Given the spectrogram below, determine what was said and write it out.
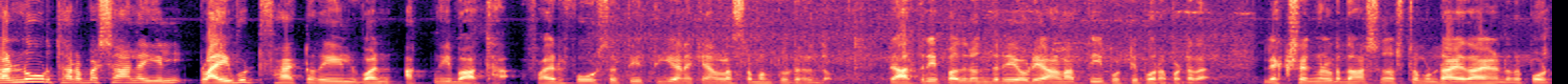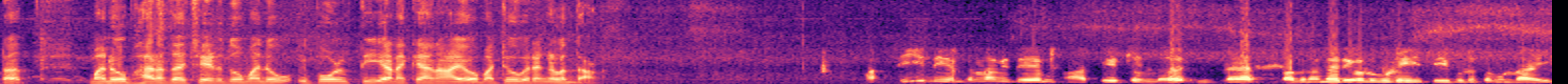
കണ്ണൂർ ധർമ്മശാലയിൽ പ്ലൈവുഡ് ഫാക്ടറിയിൽ വൻ അഗ്നിബാധ. ഫയർഫോഴ്സ് എത്തി തീ അണയ്ക്കാനുള്ള ശ്രമം തുടരുന്നു. രാത്രി പതിനൊന്നരയോടെയാണ് തീ പൊട്ടിപ്പുറപ്പെട്ടത്. ലക്ഷങ്ങളുടെ നാശനഷ്ടമുണ്ടായതായാണ് റിപ്പോർട്ട്. മനു ഭാരത ചേരുന്നു. മനു ഇപ്പോൾ തീ അണയ്ക്കാനായോ? മറ്റു വിവരങ്ങൾ എന്താണ് തീ നിയന്ത്രണ വിധേയം ആക്കിയിട്ടുണ്ട്. ഇവിടെ പതിനൊന്നരയോടുകൂടി തീപിടുത്തമുണ്ടായി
